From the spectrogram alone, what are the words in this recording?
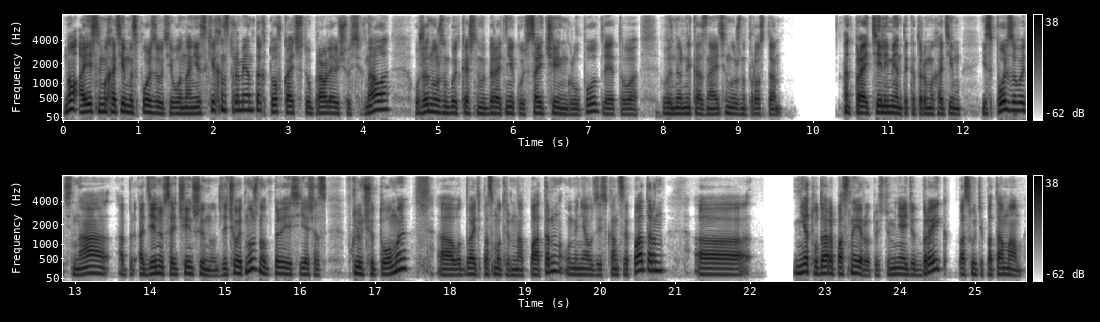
Ну, а если мы хотим использовать его на нескольких инструментах, то в качестве управляющего сигнала уже нужно будет, конечно, выбирать некую sidechain группу. Для этого вы наверняка знаете, нужно просто отправить те элементы, которые мы хотим использовать на отдельную sidechain шину. Для чего это нужно? Вот, например, если я сейчас включу томы, а, вот давайте посмотрим на паттерн. У меня вот здесь в конце паттерн. А, нет удара по снейру, то есть у меня идет брейк, по сути, по томам,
